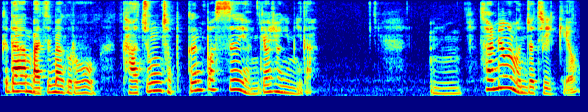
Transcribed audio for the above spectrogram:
그 다음 마지막으로 다중 접근 버스 연결형입니다. 음, 설명을 먼저 드릴게요.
